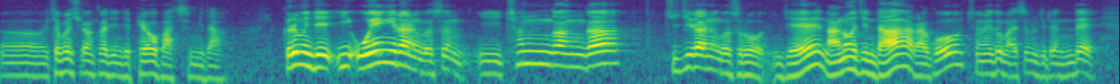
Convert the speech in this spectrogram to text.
어, 저번 시간까지 이제 배워봤습니다. 그러면 이제 이 오행이라는 것은 이 천간과 지지라는 것으로 이제 나눠진다라고 전에도 말씀을 드렸는데 자,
